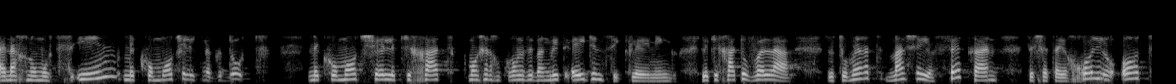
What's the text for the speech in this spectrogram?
אנחנו מוצאים מקומות של התנגדות. מקומות של לקיחת, כמו שאנחנו קוראים לזה באנגלית agency claiming, לקיחת הובלה. זאת אומרת, מה שיפה כאן זה שאתה יכול לראות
